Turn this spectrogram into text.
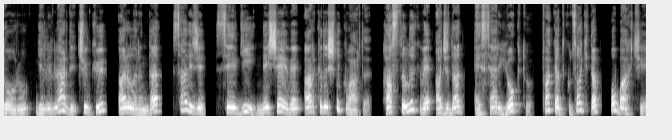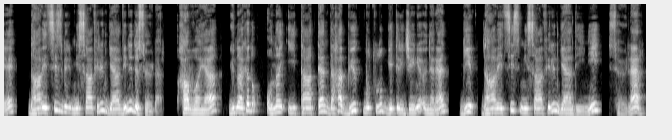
doğru gelirlerdi. Çünkü aralarında sadece sevgi, neşe ve arkadaşlık vardı. Hastalık ve acıdan eser yoktu. Fakat kutsal kitap o bahçeye davetsiz bir misafirin geldiğini de söyler. Havva'ya günahın ona itaatten daha büyük mutluluk getireceğini öneren bir davetsiz misafirin geldiğini söyler.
